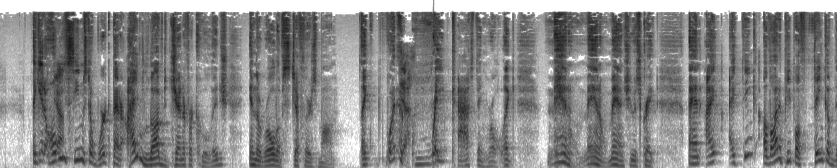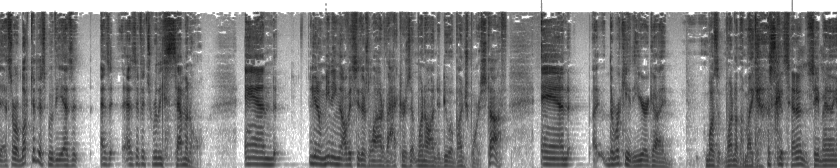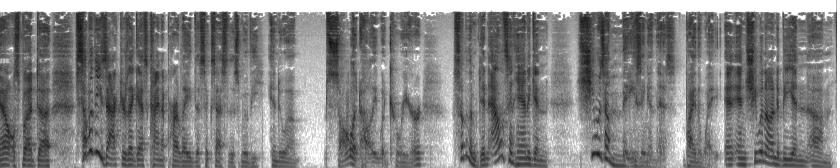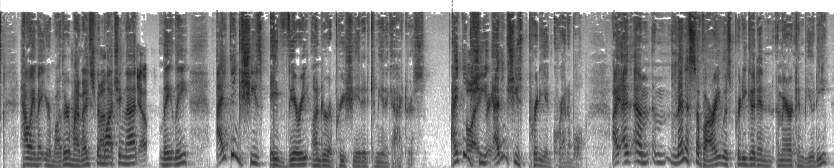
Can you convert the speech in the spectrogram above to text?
Like it always Yeah. seems to work better. I loved Jennifer Coolidge in the role of Stifler's mom. Like what a Yeah. great casting role. Like man, oh man, oh man, she was great. And I, I think a lot of people think of this or look to this movie as it as as if it's really seminal. And you know, meaning obviously there's a lot of actors that went on to do a bunch more stuff. And uh, the rookie of the year guy wasn't one of them, I guess, because I didn't see him anything else. But uh, some of these actors, I guess, kind of parlayed the success of this movie into a solid Hollywood career. Some of them didn't. Alyson Hannigan, she was amazing in this, by the way, and, and she went on to be in um, How I Met Your Mother. My wife's been Mother. watching that Yep. lately. I think she's a very underappreciated comedic actress. I think Oh, she, agree. I think she's pretty incredible. I, I um, Mena Suvari was pretty good in American Beauty.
